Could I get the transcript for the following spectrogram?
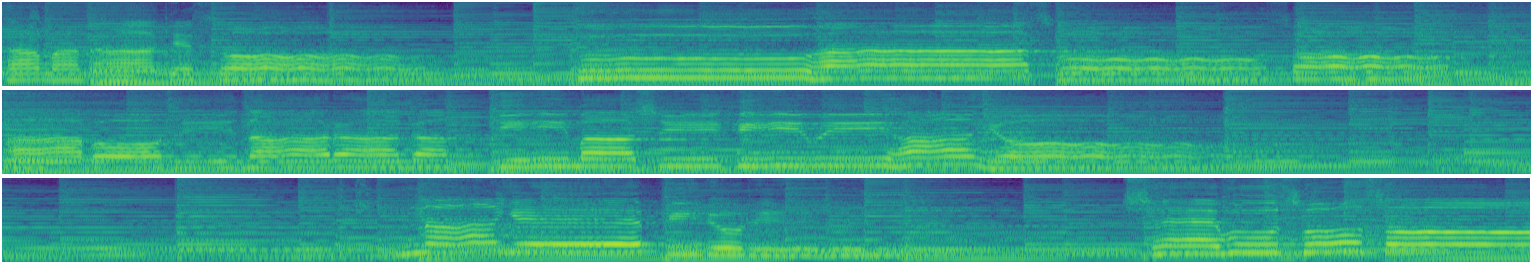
자만하게서 구하소서. 아버지 나라가 임하시기 위하여. 나의 필요를 채우소서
